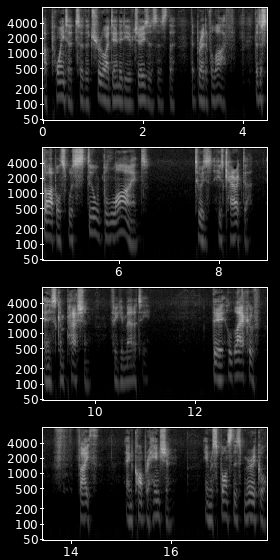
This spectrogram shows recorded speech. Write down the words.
a pointer to the true identity of Jesus as the, the bread of life. The disciples were still blind to his, his character and his compassion for humanity. Their lack of faith and comprehension in response to this miracle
